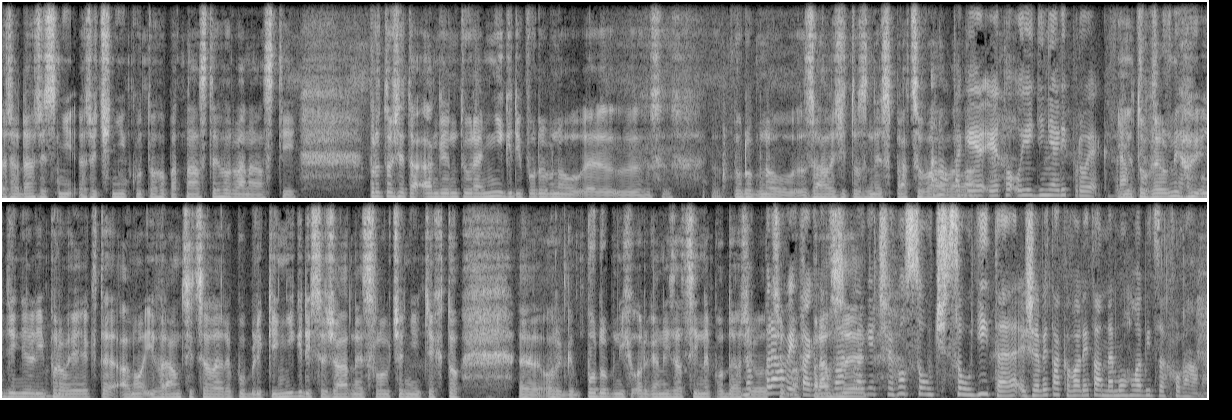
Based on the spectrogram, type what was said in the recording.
řada řečníků toho 15.12 protože ta agentura nikdy podobnou, eh, podobnou záležitost nespracovala. Ano, tak je, je to ojedinělý projekt. je to velmi ojedinělý. Mhm. projekt, ano, i v rámci celé republiky. Nikdy se žádné sloučení těchto eh, org, podobných organizací nepodařilo. No právě, třeba tak v Praze. na základě čeho souč, soudíte, že by ta kvalita nemohla být zachována?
